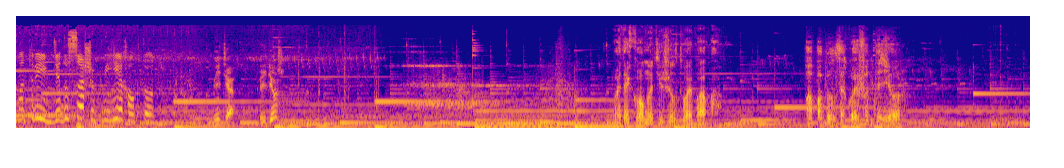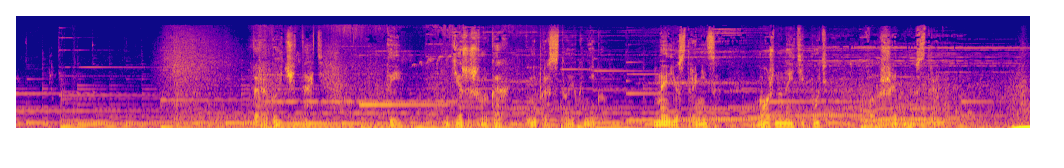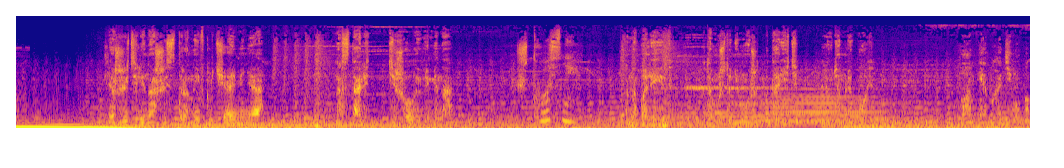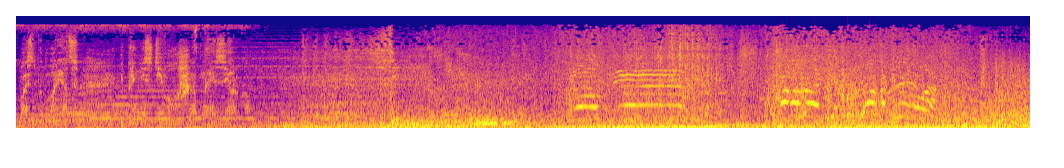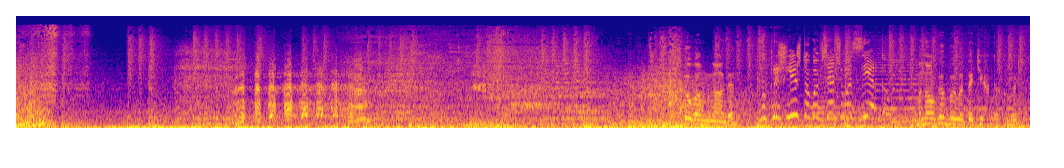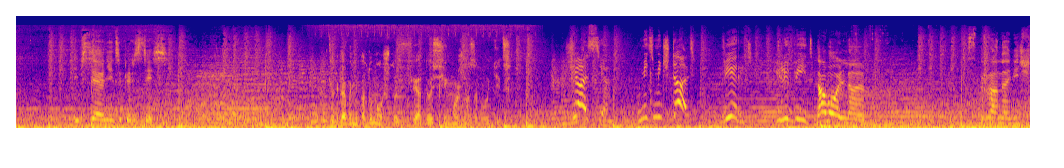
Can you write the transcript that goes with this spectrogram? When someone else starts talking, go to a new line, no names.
Смотри, к деду Саше приехал кто-то.
Митя, ты идешь?
В этой комнате жил твой папа. Папа был такой фантазер.
Дорогой читатель, ты держишь в руках непростую книгу. На ее страницах можно найти путь в волшебную страну.
Для жителей нашей страны, включая меня, настали тяжелые времена.
Что с ней?
Она болеет, потому что не может подарить людям любовь. Вам необходимо попасть во дворец
вам надо?
Мы пришли, чтобы взять у вас зеркало.
Много было таких, как вы. И все они теперь здесь.
Никогда бы не подумал, что в Феодосии можно заблудиться.
Счастье. Уметь мечтать, верить и любить.
Довольно! Страна мечты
